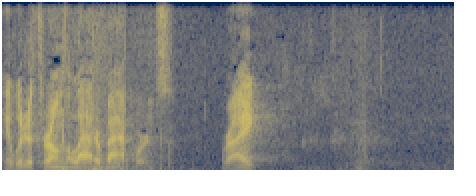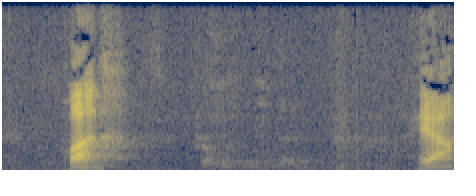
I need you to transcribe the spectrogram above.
It would have thrown the ladder backwards, right? What? Yeah.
